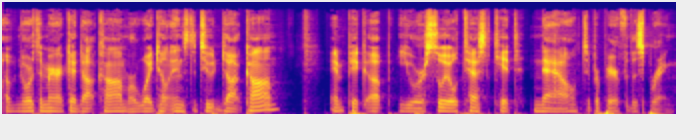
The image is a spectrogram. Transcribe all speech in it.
of North America.com or whitetailinstitute.com and pick up your soil test kit now to prepare for the spring.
